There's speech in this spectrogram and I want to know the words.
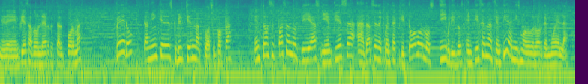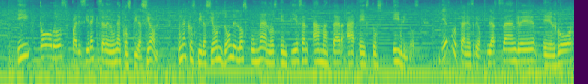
le empieza a doler de tal forma, pero también quiere descubrir quién mató a su papá. Entonces pasan los días y empieza a darse de cuenta que todos los híbridos empiezan a sentir el mismo dolor de muela y todos pareciera que están en una conspiración. Una conspiración donde los humanos empiezan a matar a estos híbridos. Y es brutal, en serio. La sangre, el gore,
